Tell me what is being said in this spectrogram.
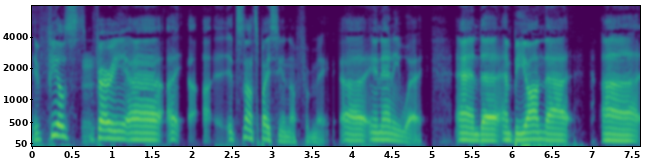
It feels Mm. very uh, I, I, it's not spicy enough for me uh, in any way, and uh, and beyond that. Uh,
